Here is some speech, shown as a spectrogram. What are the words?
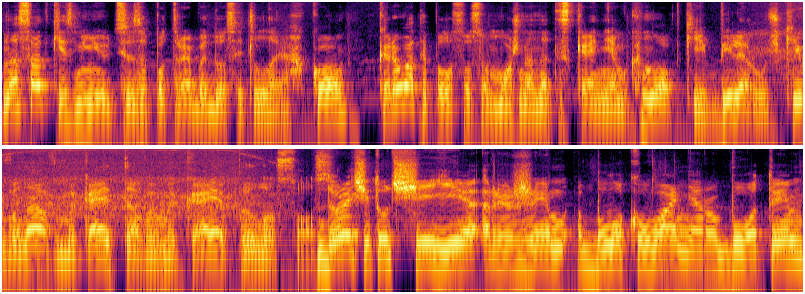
Насадки змінюються за потреби досить легко. Керувати пилососом можна натисканням кнопки біля ручки. Вона вмикає та вимикає пилосос. До речі, тут ще є режим блокування роботи.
